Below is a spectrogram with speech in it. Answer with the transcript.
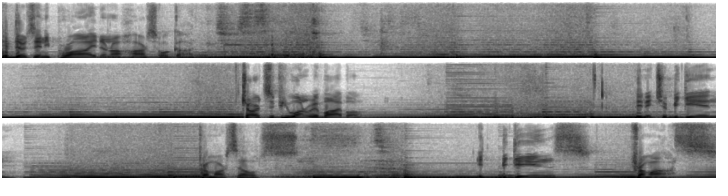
If there's any pride in our hearts, oh God, Church, if you want revival, then it should begin from ourselves. It begins from us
